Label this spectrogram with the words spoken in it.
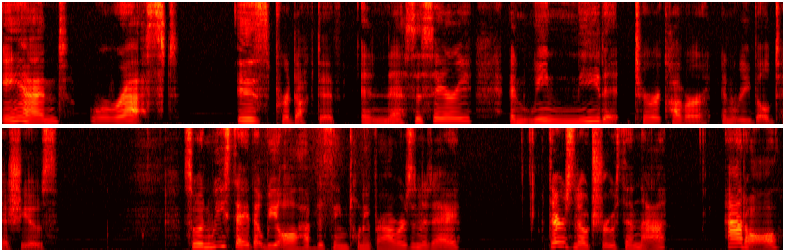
And rest is productive and necessary, and we need it to recover and rebuild tissues. So when we say that we all have the same 24 hours in a day, there's no truth in that at all.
